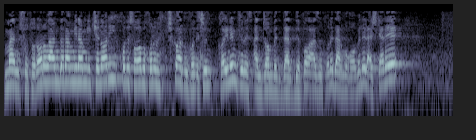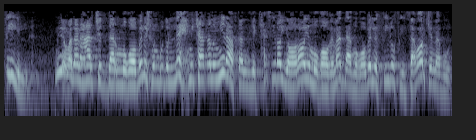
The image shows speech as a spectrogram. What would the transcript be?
من شطورا رو برمی دارم میرم یه کناری خود صاحب خونه چه کار می‌کنه؟ چون کاری نمی‌تونست انجام بده در دفاع از اون خونه در مقابل لشکر فیل. می اومدن هرچه در مقابلشون بود و له می‌کردن و می‌رفتن دیگه. کسی را یارای مقاومت در مقابل فیل و فیل سوار که نبود.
